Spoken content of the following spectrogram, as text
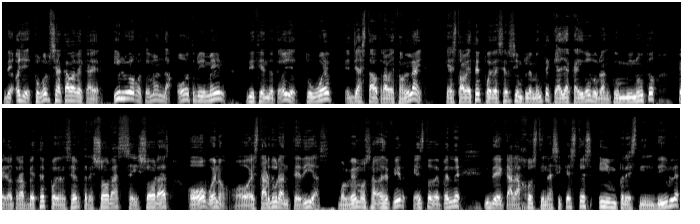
de, oye, tu web se acaba de caer. Y luego te manda otro email diciéndote, oye, tu web ya está otra vez online. Que esto a veces puede ser simplemente que haya caído durante un minuto, pero otras veces pueden ser tres horas, seis horas, o bueno, o estar durante días. Volvemos a decir que esto depende de cada hosting, así que esto es imprescindible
